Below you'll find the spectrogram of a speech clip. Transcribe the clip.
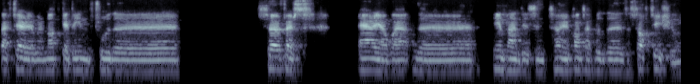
bacteria will not get in through the surface area where the implant is in contact with the, the soft tissue.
